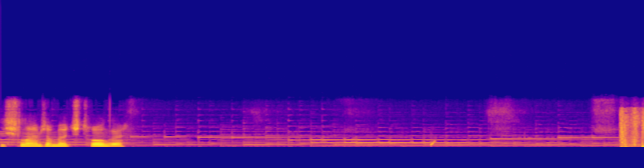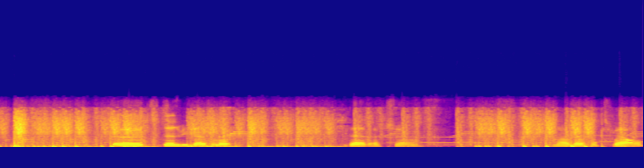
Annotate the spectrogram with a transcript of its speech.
These slimes are much stronger. But then we level up better, so now level 12.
